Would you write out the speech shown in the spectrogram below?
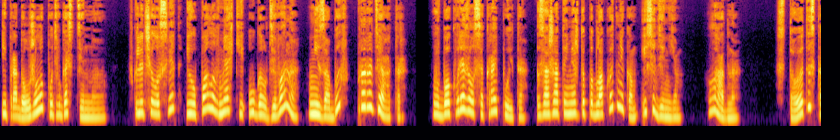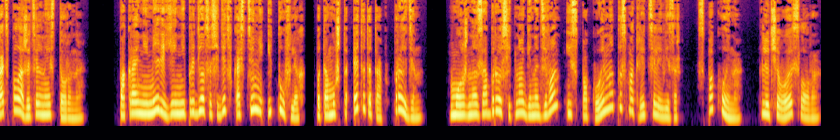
и продолжила путь в гостиную. Включила свет и упала в мягкий угол дивана, не забыв про радиатор. В бок врезался край пульта, зажатый между подлокотником и сиденьем. Ладно, стоит искать положительные стороны. По крайней мере, ей не придется сидеть в костюме и туфлях, потому что этот этап пройден. Можно забросить ноги на диван и спокойно посмотреть телевизор, Спокойно. Ключевое слово.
